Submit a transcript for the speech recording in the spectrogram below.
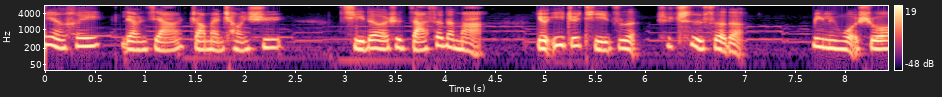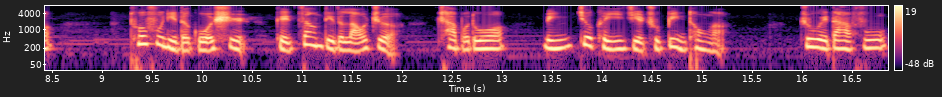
面黑，两颊长满长须，骑的是杂色的马，有一只蹄子是赤色的。命令我说，托付你的国事给藏地的老者，差不多明就可以解除病痛了。”诸位大夫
